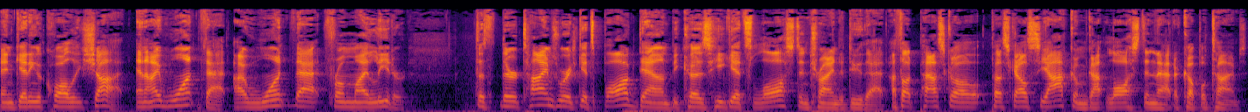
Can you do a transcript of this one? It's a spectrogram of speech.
and getting a quality shot. And I want that. I want that from my leader. The, there are times where it gets bogged down because he gets lost in trying to do that. I thought Pascal Pascal Siakam got lost in that a couple times.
